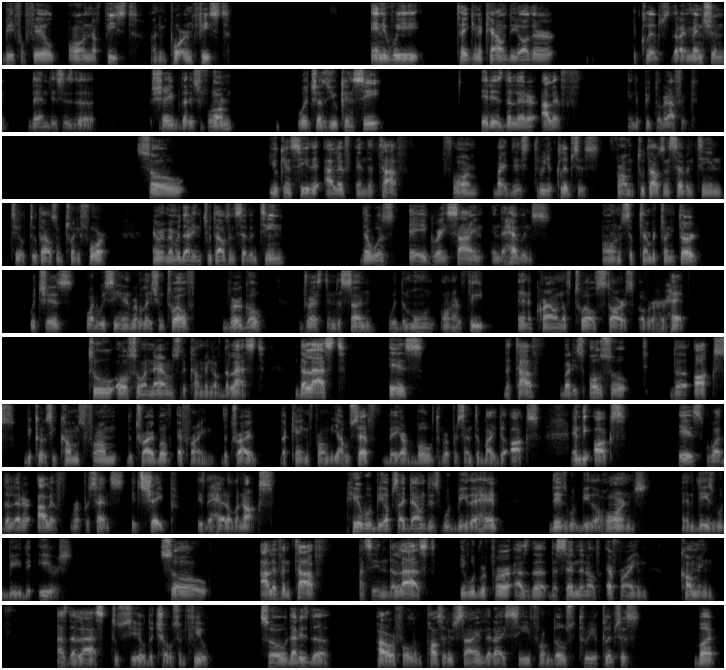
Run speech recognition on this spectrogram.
be fulfilled on a feast, an important feast. And if we take in account the other eclipse that I mentioned, then this is the shape that is formed, which as you can see, it is the letter Aleph in the pictographic. So you can see the Aleph and the Taf formed by these three eclipses from 2017 till 2024. And remember that in 2017, there was a great sign in the heavens on September 23rd, which is what we see in Revelation 12 Virgo, dressed in the sun, with the moon on her feet, and a crown of 12 stars over her head. To also announce the coming of the last. The last is the Tav, but it's also the ox because he comes from the tribe of Ephraim, the tribe that came from Yahusef. They are both represented by the ox. And the ox is what the letter Aleph represents. Its shape is the head of an ox. Here would be upside down. This would be the head. This would be the horns. And these would be the ears. So Aleph and Tav, as in the last, it would refer as the descendant of Ephraim coming as the last to seal the chosen few. So that is the powerful and positive sign that I see from those three eclipses. But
